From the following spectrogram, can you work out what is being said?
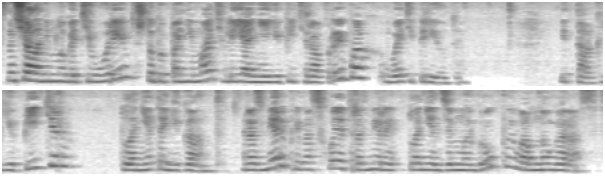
Сначала немного теории, чтобы понимать влияние Юпитера в рыбах в эти периоды. Итак, Юпитер планета-гигант. Размеры превосходят размеры планет земной группы во много раз.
